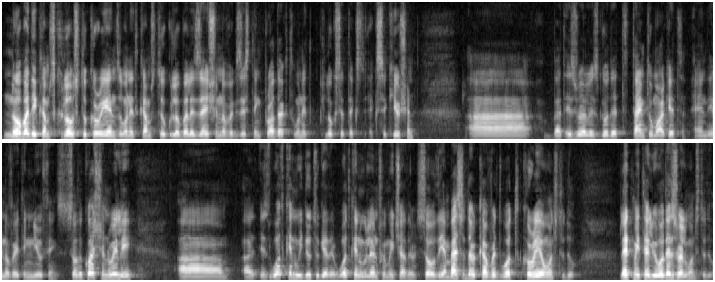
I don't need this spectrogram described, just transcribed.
Nobody comes close to Koreans when it comes to globalization of existing product, when it looks at ex execution. Uh, but Israel is good at time to market and innovating new things. So the question really uh, uh, is what can we do together? What can we learn from each other? So the ambassador covered what Korea wants to do. Let me tell you what Israel wants to do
